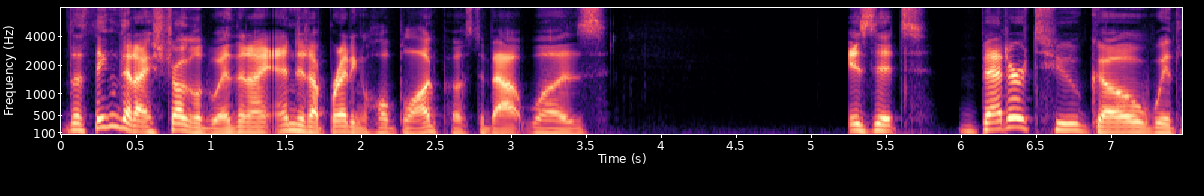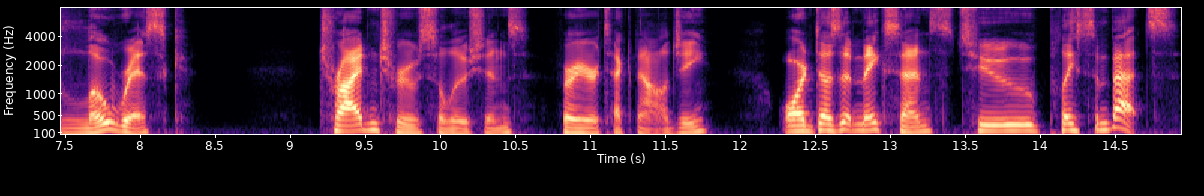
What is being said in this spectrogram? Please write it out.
the thing that I struggled with, and I ended up writing a whole blog post about, was is it better to go with low risk, tried and true solutions for your technology? Or does it make sense to place some bets?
